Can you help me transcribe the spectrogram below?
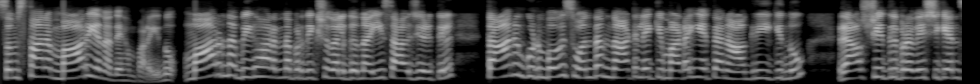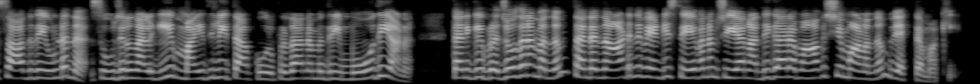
സംസ്ഥാനം മാറിയെന്ന് അദ്ദേഹം പറയുന്നു. മാറുന്ന ബീഹാർ എന്ന പ്രതീക്ഷ നൽകുന്ന ഈ സാഹചര്യത്തിൽ താനും കുടുംബവും സ്വന്തം നാട്ടിലേക്ക് മടങ്ങിയെത്താൻ ആഗ്രഹിക്കുന്നു. രാഷ്ട്രീയത്തിൽ പ്രവേശിക്കാൻ സാധ്യതയുണ്ടെന്ന് സൂചന നൽകി മൈഥിലി താക്കൂർ പ്രധാനമന്ത്രി മോദിയാണ് തനിക്ക് പ്രചോദനമെന്നും തന്റെ നാടിനു വേണ്ടി സേവനം ചെയ്യാൻ അധികാരം ആവശ്യമാണെന്നും വ്യക്തമാക്കി.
